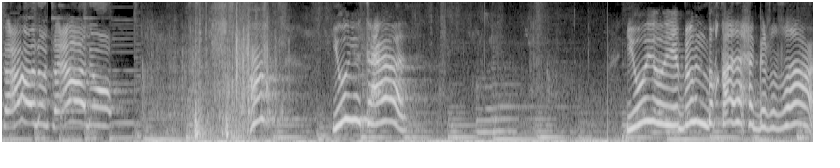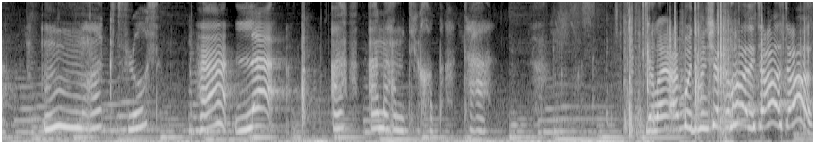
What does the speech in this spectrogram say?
تعالوا تعالوا. يويو تعال. يويو يبون بقالة حق رمضان معك فلوس؟ ها؟ لا. أنا عندي خطة تعال. يلا يا عبود بنشغل هذه تعال تعال.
